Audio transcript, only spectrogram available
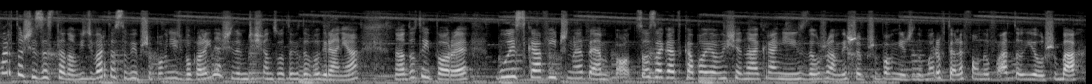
Warto się zastanowić, warto sobie przypomnieć, bo kolejne 70 zł do wygrania. No a do tej pory błyskawiczne tempo. Co zagadka pojawi się na ekranie, nie zdążyłam jeszcze przypomnieć numerów telefonów, a to już, bach,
